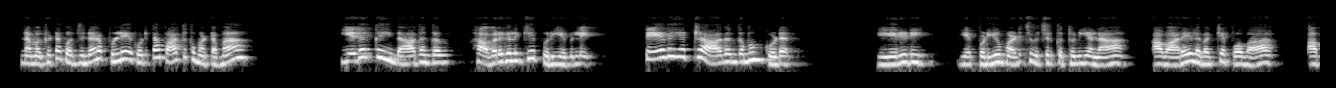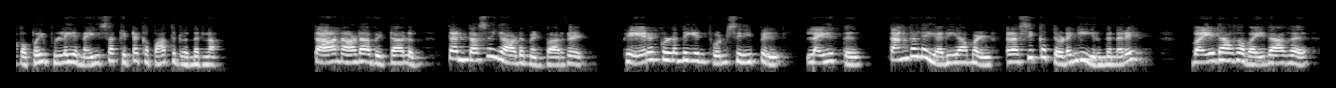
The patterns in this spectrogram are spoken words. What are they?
நம்ம கிட்ட கொஞ்ச நேரம் புள்ளைய கொடுத்தா பாத்துக்க மாட்டோமா? எதற்கு இந்த ஆதங்கம்? அவர்களுக்கே புரியவில்லை. தேவையற்ற ஆதங்கமும் கூட. ஏறிடி எப்படியும் மடிச்சு வச்சிருக்க துணியெல்லாம் அவ அறையில வைக்க போவா. அப்ப போய் பிள்ளைய நைஸா கிட்டக்க பாத்துட்டு வந்துடலாம். தான் ஆடாவிட்டாலும் தன் தசை ஆடும் என்பார்கள். பேர குழந்தையின் பொன் சிரிப்பில் லயித்து தங்களை அறியாமல் ரசிக்கத் தொடங்கி இருந்தனரே. வயதாக வயதாக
